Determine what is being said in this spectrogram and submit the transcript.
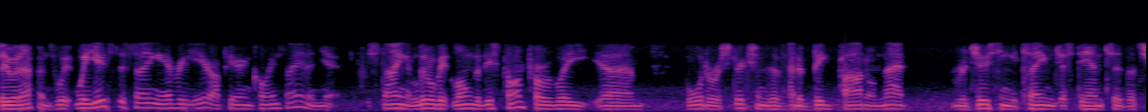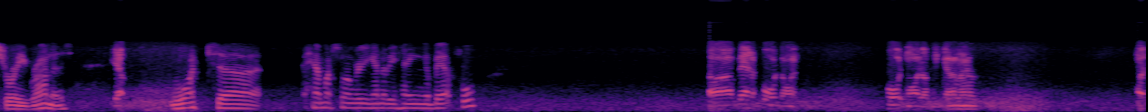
See what happens. We, we're used to seeing every year up here in Queensland, and yet staying a little bit longer this time. Probably um, border restrictions have had a big part on that. reducing your team just down to the three runners. Yep. What? Uh, how much longer are you going to be hanging about for? Uh, about a fortnight. Fortnight I'll be going home. I, I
